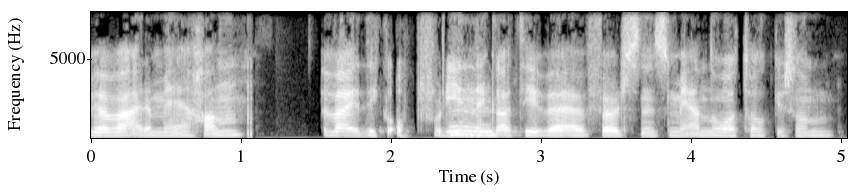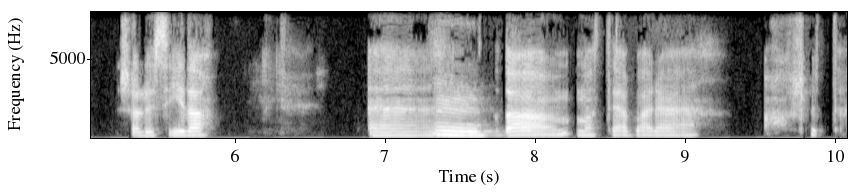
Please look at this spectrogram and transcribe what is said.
ved å være med han, veide ikke opp for de Mm. negative følelsene som jeg nå tolker som sjalusi, da. Eh, Mm. Da måtte jeg bare avslutte.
